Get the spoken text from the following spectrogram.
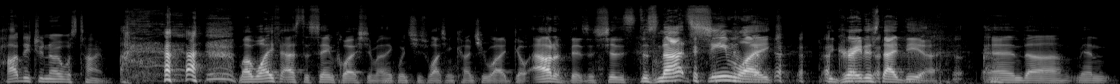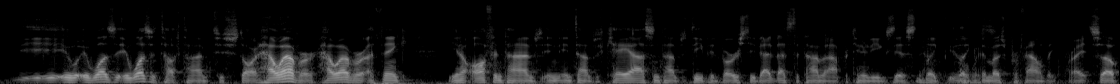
How did you know it was time? My wife asked the same question. I think when she's watching Countrywide go out of business, she this does not seem like the greatest idea. And uh, man, it, it was it was a tough time to start. However, however, I think you know oftentimes in, in times of chaos and times of deep adversity, that that's the time that opportunity exists like like the most profoundly, right? So.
